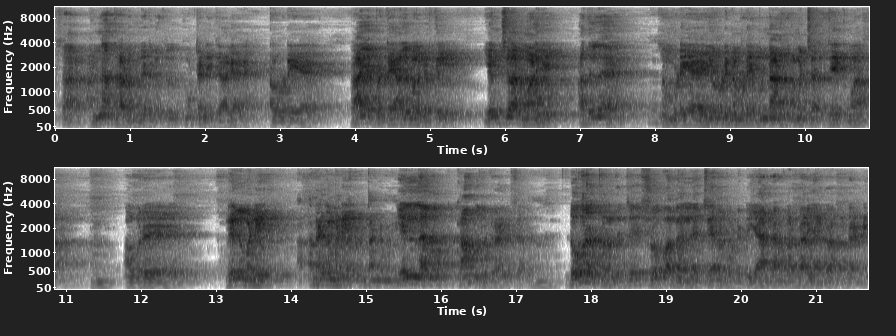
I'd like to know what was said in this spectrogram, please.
சார் அண்ணா திராவிட முன்னேற்ற கழகத்தில் கூட்டணிக்காக அவருடைய ராயப்பேட்டை அலுவலகத்தில் எம்ஜிஆர் மாளிகை அதில் நம்முடைய இவருடைய நம்முடைய முன்னாள் அமைச்சர் ஜெயக்குமார் அவர் வேலுமணி தங்கமணி தங்கமணி எல்லாரும் காவல் இருக்கிறாங்க சார். டோரை திறந்துட்டு ஷோபா மேலே சேரை போட்டுட்டு யாரா வர்றா யாரா வர்றான்னு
